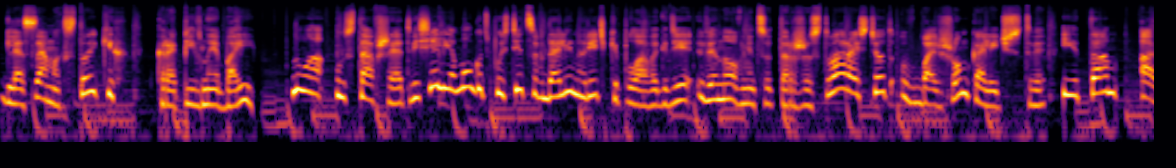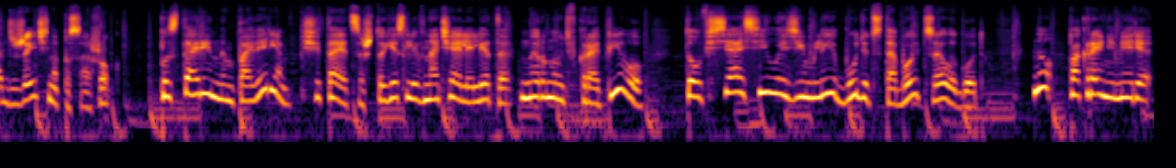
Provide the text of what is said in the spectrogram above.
для самых стойких крапивные бои. Ну а уставшие от веселья могут спуститься в долину речки Плавы, где виновница торжества растет в большом количестве, и там отжечь на пасашок. По старинным поверьям считается, что если в начале лета нырнуть в крапиву, то вся сила Земли будет с тобой целый год. Ну, по крайней мере,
